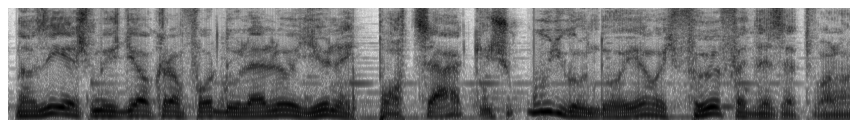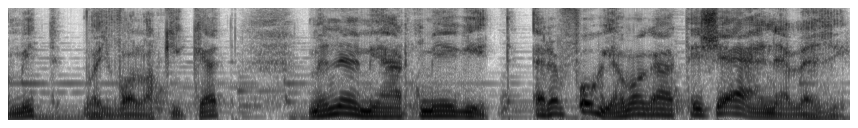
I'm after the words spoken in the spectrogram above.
Na az ilyesmi is gyakran fordul elő, hogy jön egy pacák, és úgy gondolja, hogy fölfedezett valamit, vagy valakiket, mert nem járt még itt. Erre fogja magát, és elnevezi.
